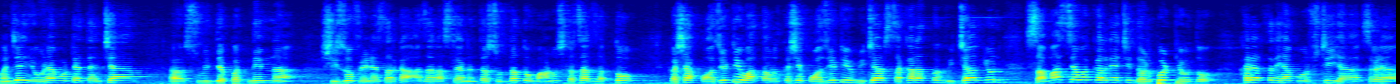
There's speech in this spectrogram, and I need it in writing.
म्हणजे एवढ्या मोठ्या त्यांच्या सुविध्य सुविद्य पत्नींना शिझोफ्रेनियासारखा आजार असल्यानंतर सुद्धा तो माणूस कसा जगतो? कशा पॉझिटिव्ह वातावरण कसे पॉझिटिव्ह विचार सकारात्मक विचार घेऊन समाजसेवा करण्याची धडपड ठेवतो? खऱ्या अर्थाने ह्या गोष्टी ह्या सगळ्या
